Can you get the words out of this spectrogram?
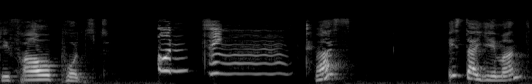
die Frau putzt. Und singt. Was? Ist da jemand?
